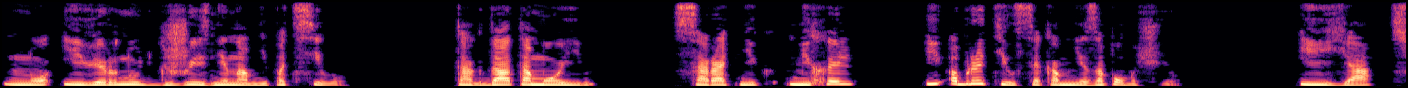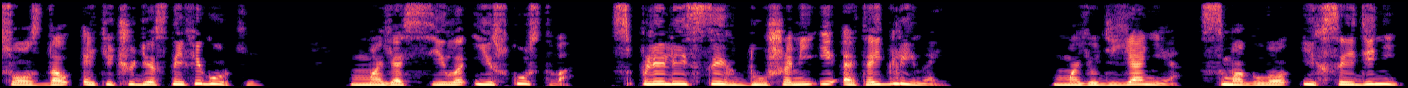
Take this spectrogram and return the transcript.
Но и вернуть к жизни нам не под силу. Тогда-то мой соратник Михель и обратился ко мне за помощью. И я создал эти чудесные фигурки. Моя сила и искусство сплелись с их душами и этой глиной. Мое деяние смогло их соединить,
